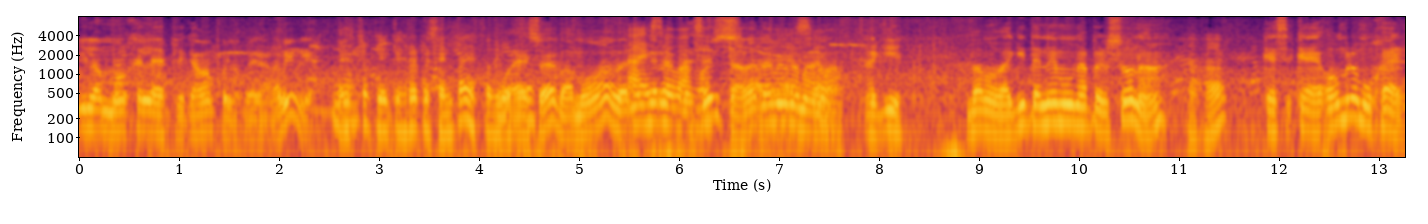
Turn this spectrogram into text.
y los monjes les explicaban pues lo que era la Biblia. ¿Pero esto qué, qué representan estos dibujos? Pues eso es, vamos a ver A lo que eso vamos. representa. A ver, dame A una mano. Aquí. Vamos, aquí tenemos una persona Ajá. que es, que es hombre o mujer.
